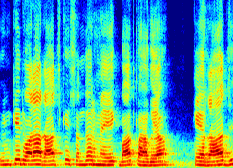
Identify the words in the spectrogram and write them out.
इनके द्वारा राज के संदर्भ में एक बात कहा गया कि राज्य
